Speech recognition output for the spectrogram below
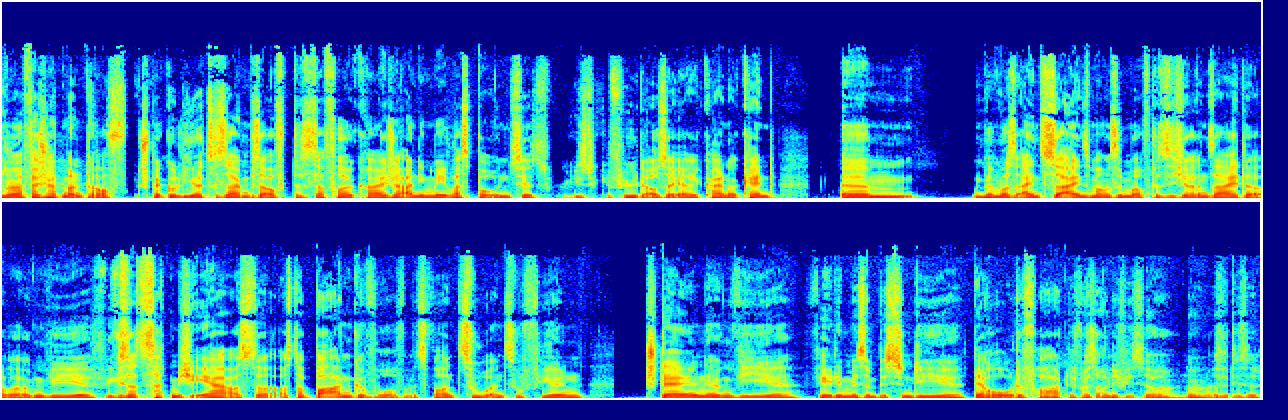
Ja, vielleicht hat man darauf spekuliert zu sagen, pass auf, das erfolgreiche Anime, was bei uns jetzt gefühlt außer Erik keiner kennt. Ähm, wenn wir es eins zu eins machen, sind wir auf der sicheren Seite. Aber irgendwie, wie gesagt, es hat mich eher aus der, aus der Bahn geworfen. Es waren zu an zu vielen Stellen irgendwie fehlte mir so ein bisschen die, der rote Faden. Ich weiß auch nicht wieso. Ne? Also diese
